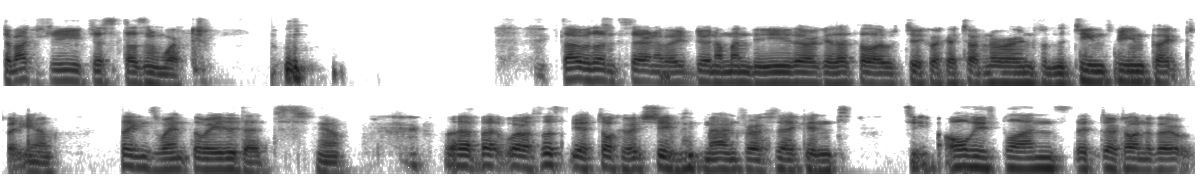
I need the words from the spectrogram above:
Democracy just doesn't work. I was uncertain about doing a Monday either because I thought it was too quick a turnaround from the teams being picked. But you know, things went the way they did. You know, but, but well, let's yeah, talk about Shane McMahon for a second. See, all these plans that they're talking about,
